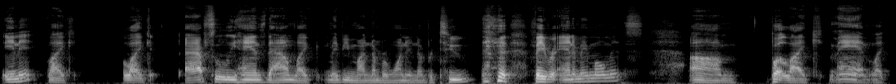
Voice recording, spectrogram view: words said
in it like like absolutely hands down like maybe my number one and number two favorite anime moments. Um, but like, man, like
